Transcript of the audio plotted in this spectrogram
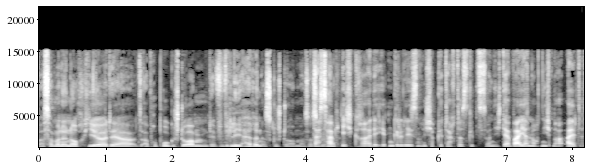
was haben wir denn noch hier? Der, apropos gestorben, der Willi Herren ist gestorben. Hast du das, Das habe ich gerade eben gelesen und ich habe gedacht, das gibt's doch nicht. Der war ja noch nicht mal alt.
